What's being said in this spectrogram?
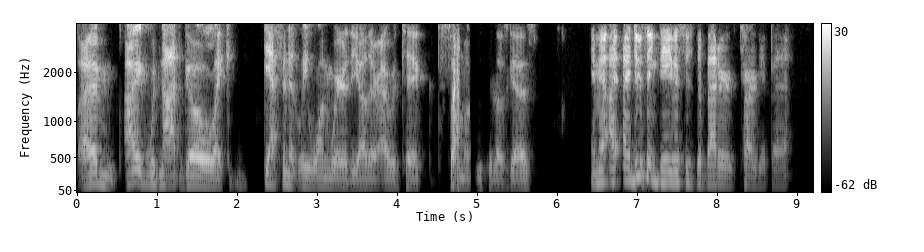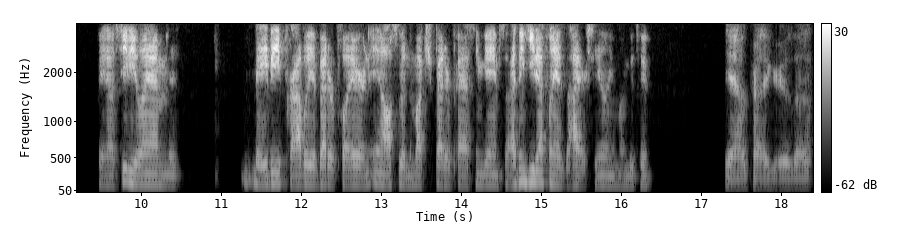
I'm I would not go like definitely one way or the other. I would take some of each of those guys. I mean, I, I do think Davis is the better target. But, you know, CeeDee Lamb maybe probably a better player and, and also in the much better passing game. So I think he definitely has the higher ceiling among the two. Yeah, I would probably agree with that.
